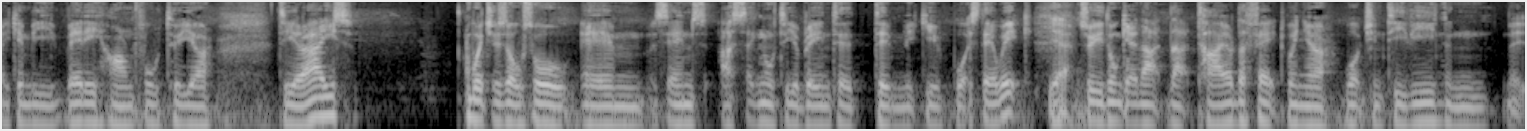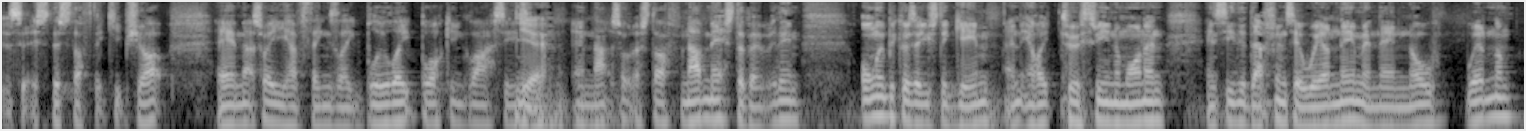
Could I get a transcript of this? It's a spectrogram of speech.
It can be very harmful to your to your eyes. Which is also um, sends a signal to your brain to, to make you to stay awake. Yeah. So you don't get that, that tired effect when you're watching TV, and it's, it's the stuff that keeps you up. And that's why you have things like blue light blocking glasses Yeah. and, and that sort of stuff. And I've messed about with them only because I used to game into like two, three in the morning and see the difference of wearing them and then no wearing them.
